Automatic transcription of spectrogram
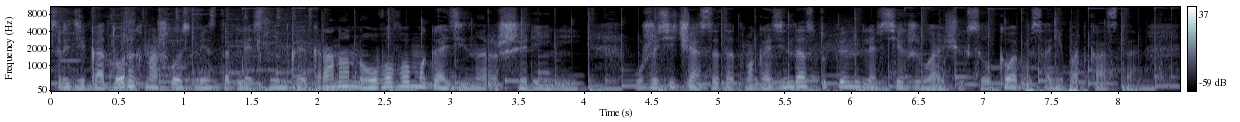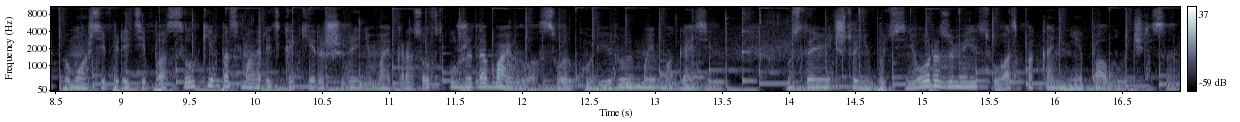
среди которых нашлось место для снимка экрана нового магазина расширений. Уже сейчас этот магазин доступен для всех желающих, ссылка в описании подкаста. Вы можете перейти по ссылке и посмотреть, какие расширения Microsoft уже добавила в свой курируемый магазин. Установить что-нибудь с него, разумеется, у вас пока не получится.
